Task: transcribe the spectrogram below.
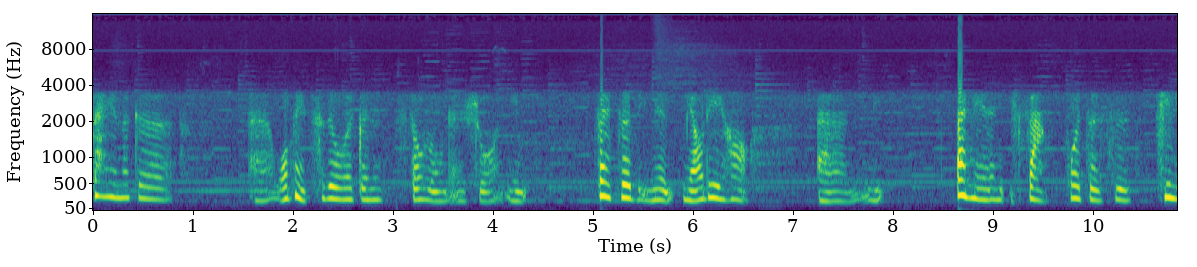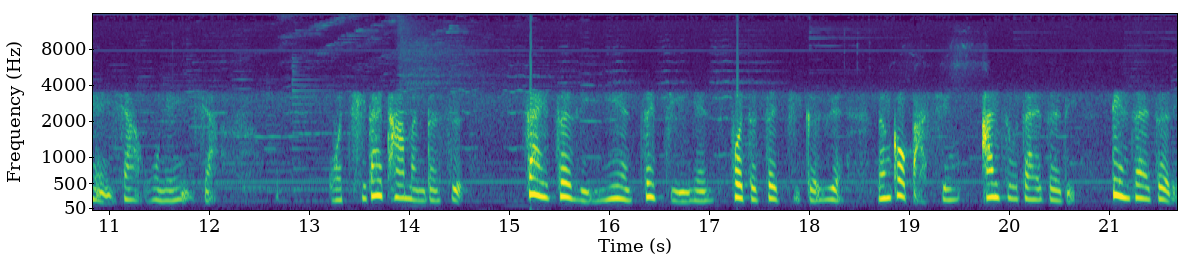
在那个，呃，我每次都会跟收容人说，你在这里面苗栗哈，呃，你半年以上或者是七年以下、五年以下，我期待他们的是。在这里面这几年或者这几个月，能够把心安住在这里，定在这里，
